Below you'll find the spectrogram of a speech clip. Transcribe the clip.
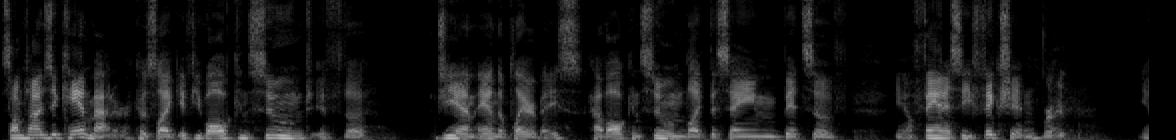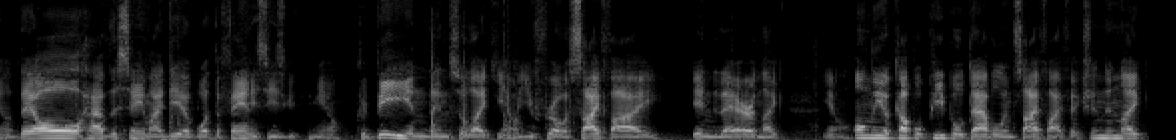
sometimes it can matter because, like, if you've all consumed, if the GM and the player base have all consumed like the same bits of, you know, fantasy fiction, right you know, they all have the same idea of what the fantasies, you know, could be, and then so like, you know, you throw a sci-fi into there, and like, you know, only a couple people dabble in sci-fi fiction, then like,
